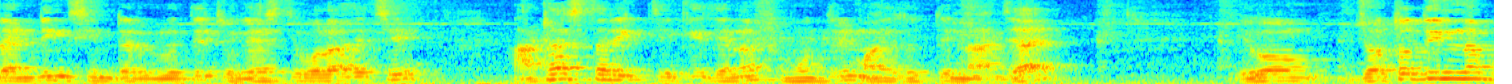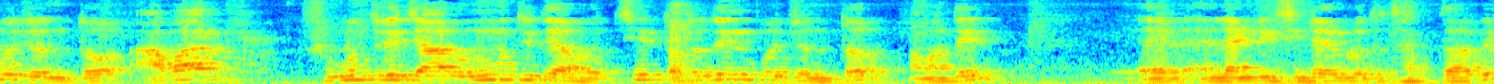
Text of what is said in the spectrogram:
ল্যান্ডিং সেন্টারগুলোতে চলে আসতে বলা হয়েছে। আঠাশ তারিখ থেকে যেন সমুদ্রে মাছ ধরতে না যায় এবং যতদিন না পর্যন্ত আবার সমুদ্রে যাওয়ার অনুমতি দেওয়া হচ্ছে, ততদিন পর্যন্ত আমাদের ল্যান্ডিং সেন্টারগুলোতে থাকতে হবে।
